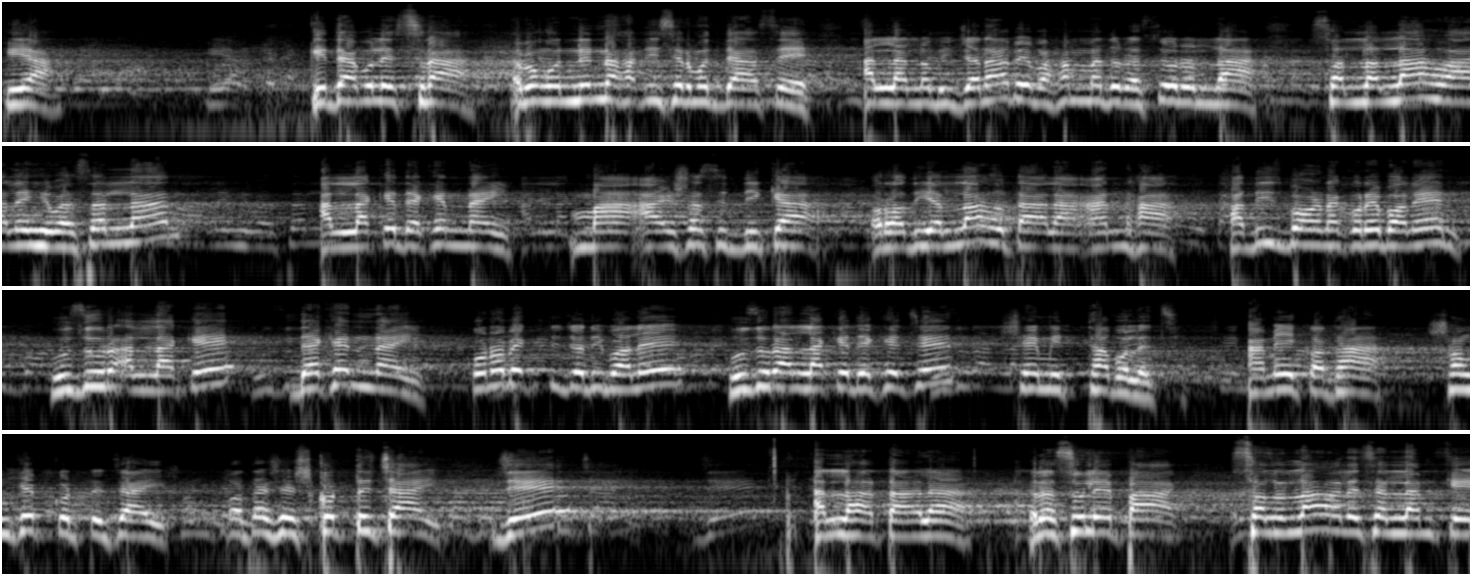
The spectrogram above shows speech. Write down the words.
কিয়া? কিতাবুল ইসরা। এবং অন্যান্য হাদিসের মধ্যে আছে, আল্লাহ নবী জনাবে মোহাম্মদ রাসূলুল্লাহ সাল্লাল্লাহু আলাইহি ওয়াসাল্লাম, আল্লাহকে দেখেন নাই, মা আয়েশা সিদ্দিকা রাদিয়াল্লাহু তাআলা আনহা। হাদিস বর্ণনা করে বলেন, হুজুর আল্লাহকে দেখেন নাই। কোন ব্যক্তি যদি বলে, হুজুর আল্লাহকে দেখেছে, সে মিথ্যা বলেছে। আমি কথা সংক্ষেপ করতে চাই, কথা শেষ করতে চাই যে আল্লাহ তাআলা রসুলে পাক সাল্লাহ সাল্লামকে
